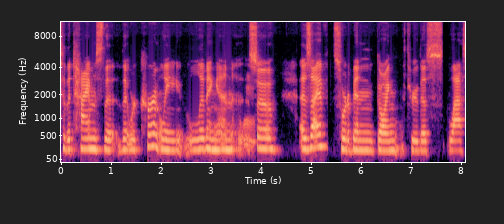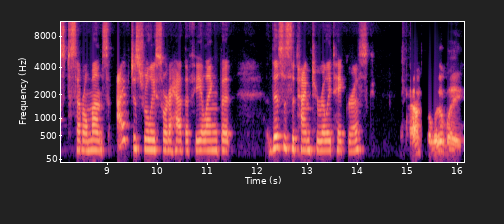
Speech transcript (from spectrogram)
to the times that, that we're currently living in. Mm-hmm. So, as I've sort of been going through this last several months, I've just really sort of had the feeling that this is the time to really take risk. Absolutely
